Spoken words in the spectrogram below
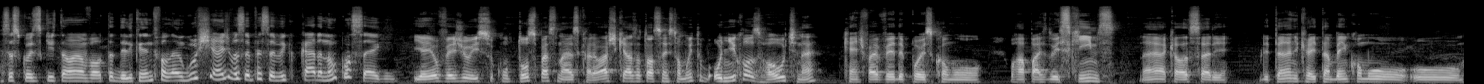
essas coisas que estão à volta dele. Que nem tu falou, é angustiante você perceber que o cara não consegue. E aí eu vejo isso com todos os personagens, cara. Eu acho que as atuações estão muito. O Nicholas Holt, né? Que a gente vai ver depois como o rapaz do Skims, né? Aquela série britânica e também como o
